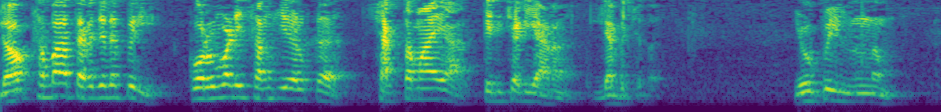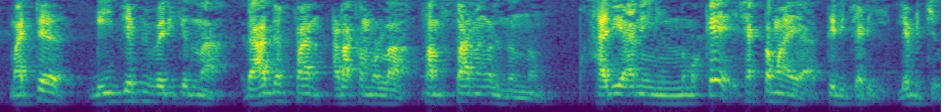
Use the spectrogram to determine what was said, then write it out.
ലോക്സഭാ തെരഞ്ഞെടുപ്പിൽ കുറുവടി സംഖ്യകൾക്ക് ശക്തമായ തിരിച്ചടിയാണ് ലഭിച്ചത്. യു പിയിൽ നിന്നും മറ്റ് ബി ജെ പി ഭരിക്കുന്ന രാജസ്ഥാൻ അടക്കമുള്ള സംസ്ഥാനങ്ങളിൽ നിന്നും ഹരിയാനയിൽ നിന്നുമൊക്കെ ശക്തമായ തിരിച്ചടി ലഭിച്ചു.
